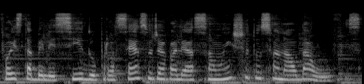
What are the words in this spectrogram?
Foi estabelecido o processo de avaliação institucional da UFES,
